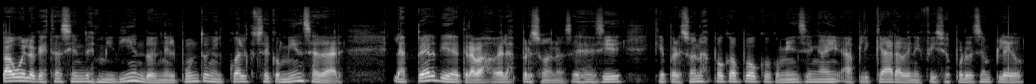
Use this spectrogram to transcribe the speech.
Powell lo que está haciendo es midiendo en el punto en el cual se comienza a dar la pérdida de trabajo de las personas, es decir, que personas poco a poco comiencen a aplicar a beneficios por desempleo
